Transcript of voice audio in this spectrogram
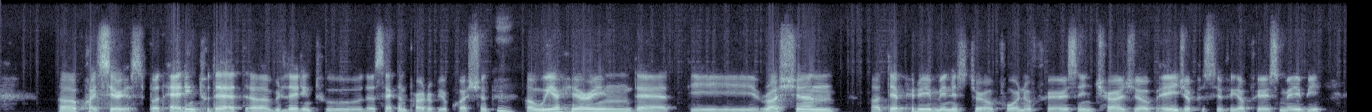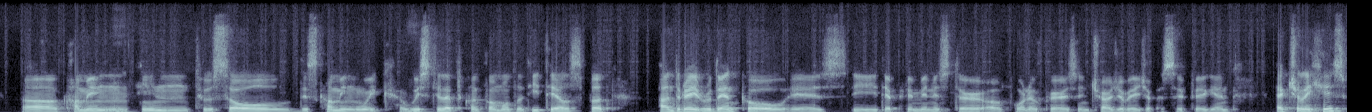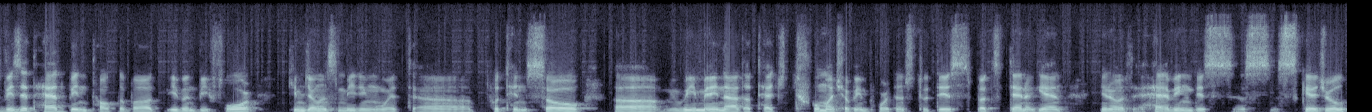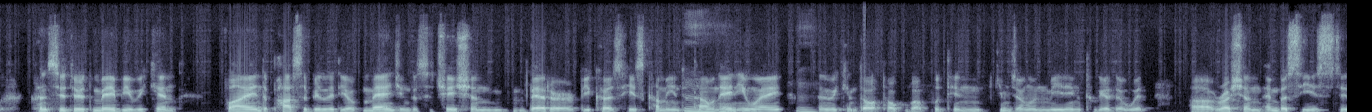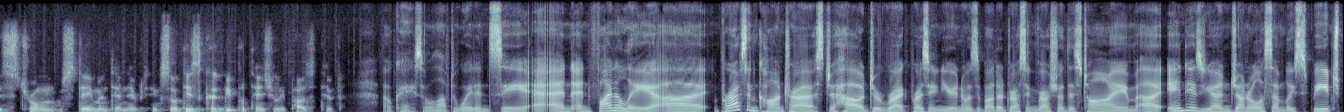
uh, quite serious. But adding to that, uh, relating to the second part of your question, mm. we are hearing that the Russian uh, Deputy Minister of Foreign Affairs in charge of Asia Pacific affairs may be uh, coming mm. in to Seoul this coming week. We still have to confirm all the details, but Andrei Rudenko is the deputy minister of foreign affairs in charge of Asia Pacific, and actually his visit had been talked about even before Kim Jong Un's meeting with uh, Putin. So uh, we may not attach too much of importance to this, but then again, you know, having this uh, schedule considered, maybe we can find the possibility of managing the situation better because he's coming into mm. town anyway, mm. and we can talk, talk about Putin Kim Jong Un meeting together with uh, Russian embassies, this strong statement and everything. So this could be potentially positive. Okay, so we'll have to wait and see. And and finally, uh, perhaps in contrast to how direct President Yoon was about addressing Russia this time, uh, in his UN General Assembly speech.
